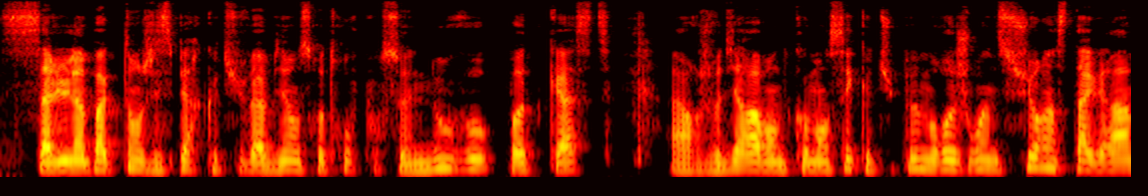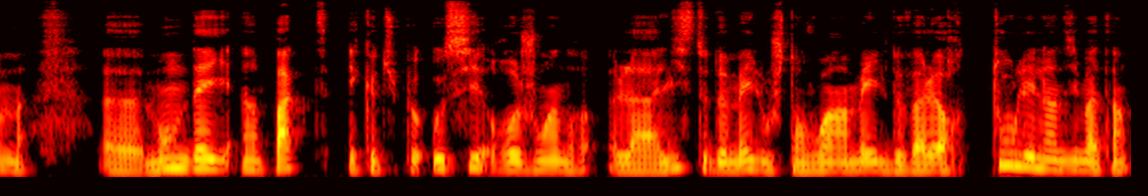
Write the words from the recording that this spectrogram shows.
Salut l'impactant, j'espère que tu vas bien. On se retrouve pour ce nouveau podcast. Alors je veux dire avant de commencer que tu peux me rejoindre sur Instagram euh, Monday Impact et que tu peux aussi rejoindre la liste de mails où je t'envoie un mail de valeur tous les lundis matins.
